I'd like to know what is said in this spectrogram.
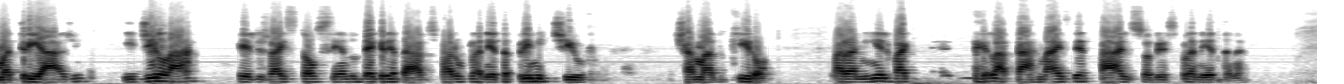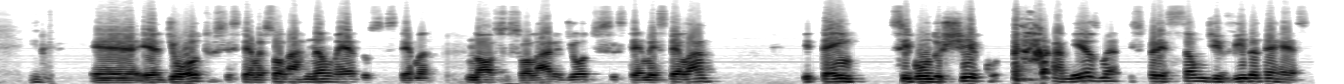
Uma triagem, e de lá eles já estão sendo degradados para um planeta primitivo chamado Quiron. Para mim, ele vai relatar mais detalhes sobre esse planeta, né? É, é de outro sistema solar, não é do sistema nosso solar, é de outro sistema estelar e tem, segundo Chico, a mesma expressão de vida terrestre.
